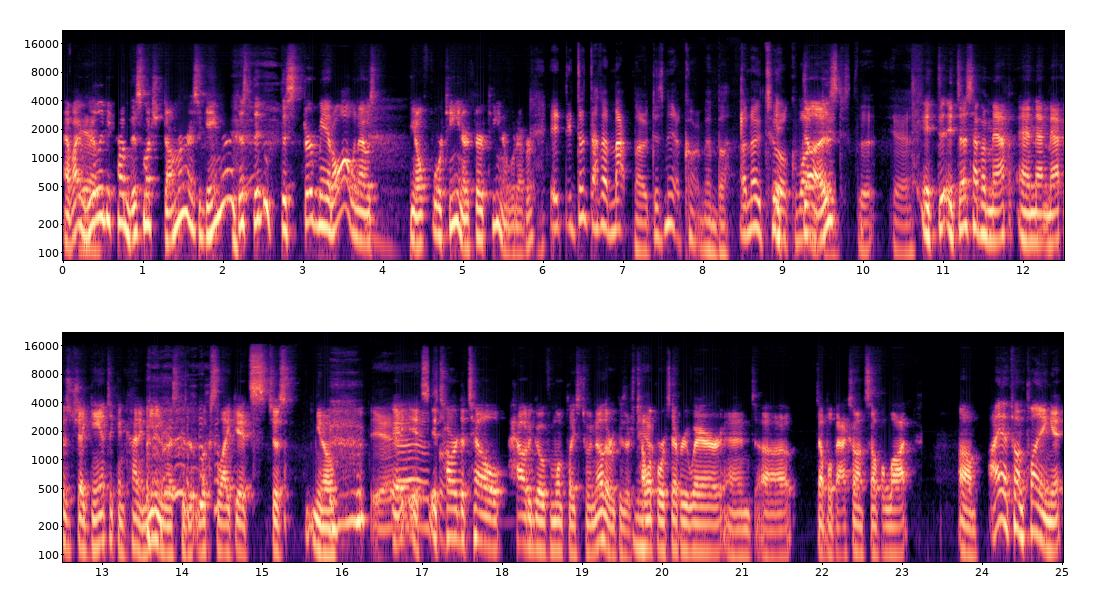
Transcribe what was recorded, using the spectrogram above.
Have I Yeah. really become this much dumber as a gamer? This didn't disturb me at all when I was, you know, 14 or 13 or whatever." It, it does have a map mode, doesn't it? I can't remember. I know Turok One does. did, but yeah. It it does have a map, and that map is gigantic and kind of meaningless because it looks like it's just you know Yeah, it- it's it's hard to tell how to go from one place to another because there's Yeah. teleports everywhere and uh, double backs on itself a lot. Um, I had fun playing it,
